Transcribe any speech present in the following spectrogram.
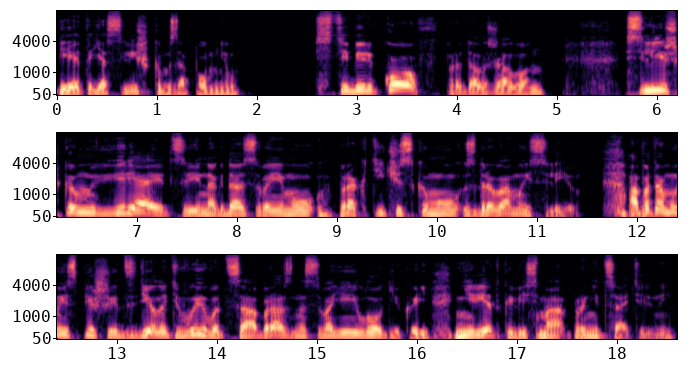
и это я слишком запомнил. «Стебельков», — продолжал он, — «слишком вверяется иногда своему практическому здравомыслию, а потому и спешит сделать вывод сообразно своей логикой, нередко весьма проницательный».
